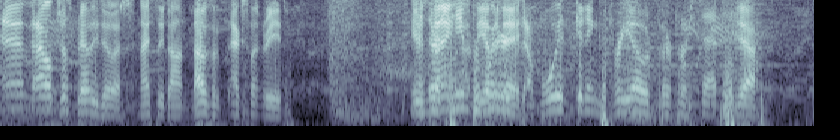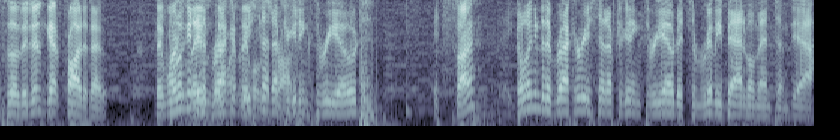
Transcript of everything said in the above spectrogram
and that'll just barely do it. Nicely done. That was an excellent read. He And was their saying team from the day, winners avoids getting 3-0'd for their first set. yeah. So they didn't get frauded out. They weren't Going into the bracket reset after getting 3-0'd, it's... Sorry? Going into the bracket reset after getting 3-0'd, it's some really bad momentum. Yeah.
